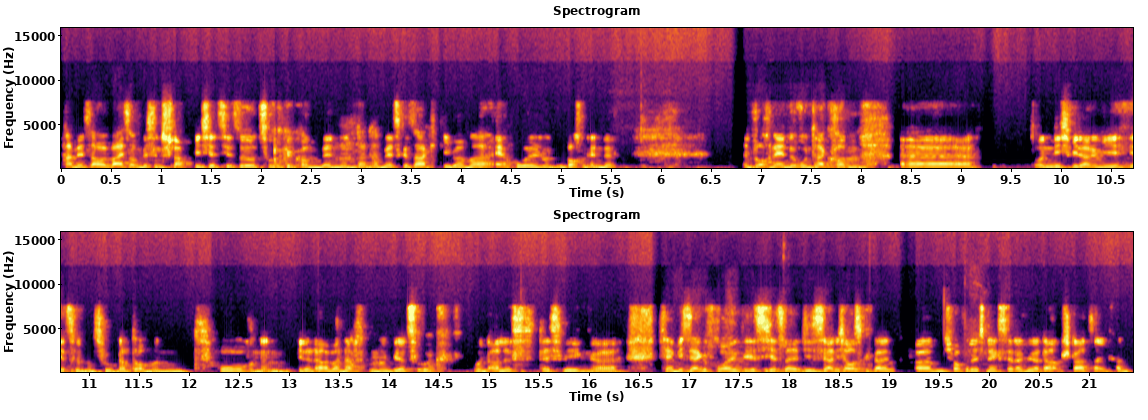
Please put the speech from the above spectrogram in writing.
haben jetzt auch, war jetzt auch ein bisschen schlapp, wie ich jetzt hier so zurückgekommen bin. Und dann haben wir jetzt gesagt, lieber mal erholen und ein Wochenende, ein Wochenende runterkommen äh, und nicht wieder irgendwie jetzt mit dem Zug nach Dortmund hoch und dann wieder da übernachten und wieder zurück und alles. Deswegen, äh, ich habe mich sehr gefreut. Ist sich jetzt leider dieses Jahr nicht ausgegangen. Ähm, ich hoffe, dass ich nächstes Jahr dann wieder da am Start sein kann.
